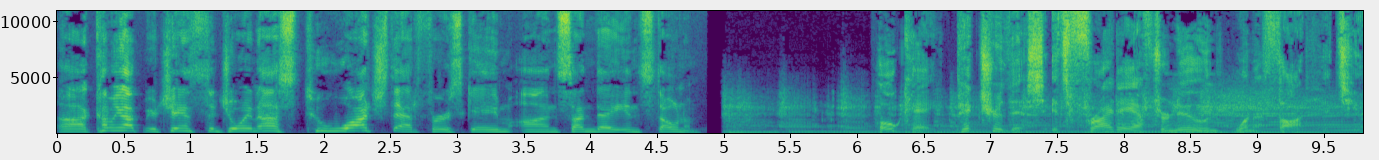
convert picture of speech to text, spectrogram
Uh, coming up, your chance to join us to watch that first game on Sunday in Stoneham. Okay, picture this. It's Friday afternoon when a thought hits you.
